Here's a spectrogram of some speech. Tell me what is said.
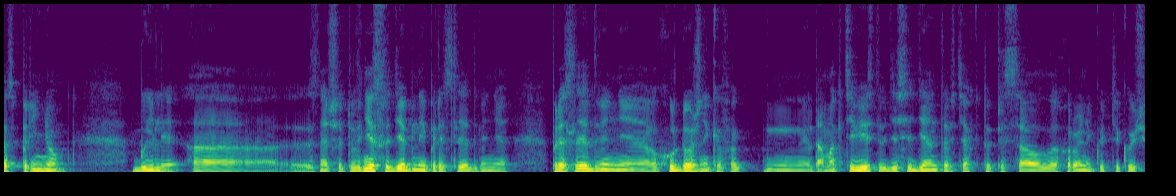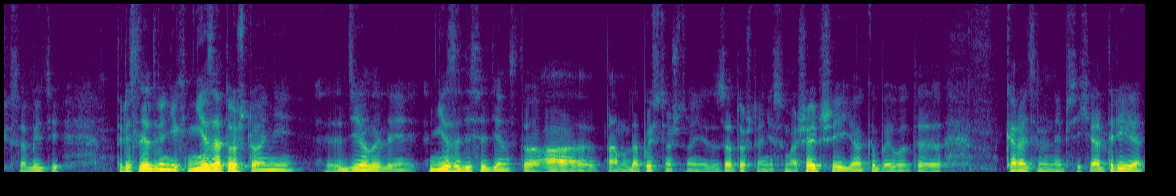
Раз при нем были а, значит, внесудебные преследования, преследования художников, там, активистов, диссидентов, тех, кто писал хронику текущих событий, преследования их не за то, что они делали не за диссидентство, а там, допустим, что они, за то, что они сумасшедшие, якобы вот э, карательная психиатрия,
